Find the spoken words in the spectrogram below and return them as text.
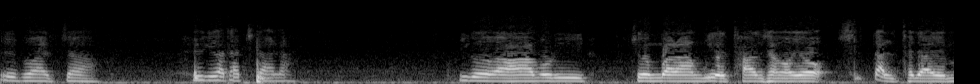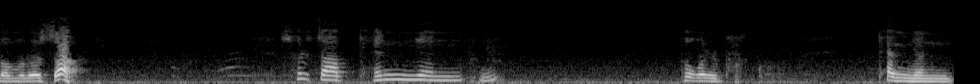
해보았자, 회개가 닿지 않아. 이거 아무리 정관왕비에 탄생하여 실달 태자의 몸으로서 설사 백년 응? 복을 받고 백년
